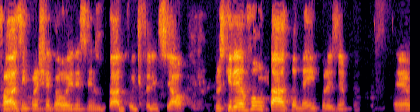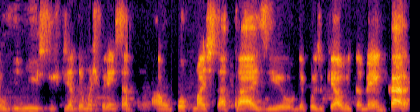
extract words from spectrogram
fazem para chegar aí nesse resultado, foi o diferencial. Mas queria voltar também, por exemplo, é, o Vinícius, que já tem uma experiência há um pouco mais atrás, e eu, depois o Kelvin também. Cara,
